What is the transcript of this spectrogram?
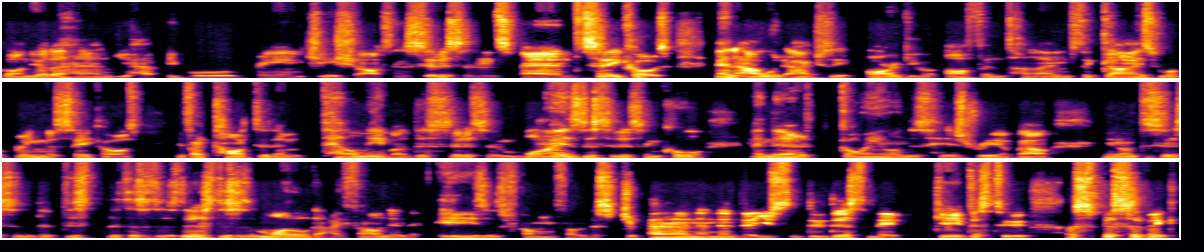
But on the other hand, you have people bringing G-Shocks and Citizens and Seikos. And I would actually argue oftentimes the guys who are bringing the Seikos, if I talk to them, tell me about this citizen. Why is this citizen cool? And they're going on this history about, you know, the citizen, this, this, this, this, this, this is a model that I found in the 80s. It's coming from this Japan. And then they used to do this and they gave this to a specific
